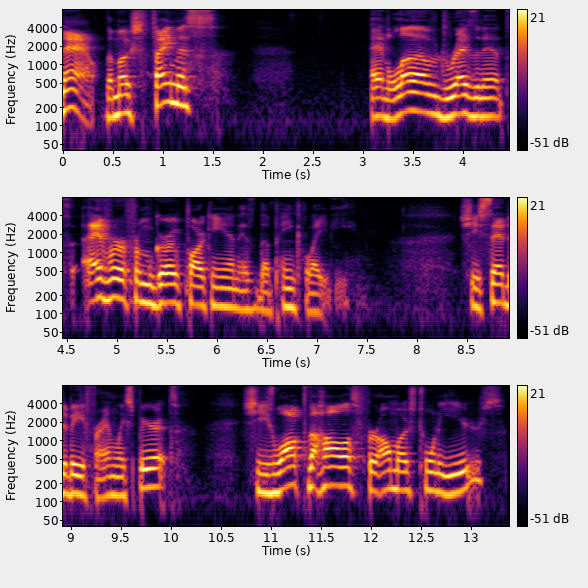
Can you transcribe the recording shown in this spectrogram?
Now, the most famous and loved resident ever from Grove Park Inn is the Pink Lady. She's said to be a friendly spirit. She's walked the halls for almost 20 years.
